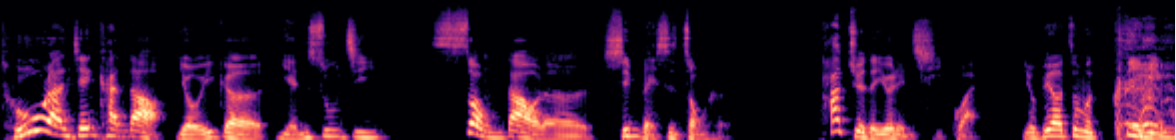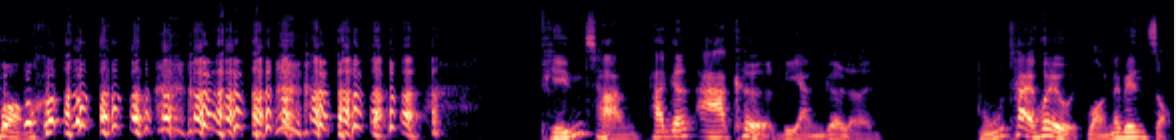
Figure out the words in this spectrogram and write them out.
突然间看到有一个盐酥鸡送到了新北市中和，他觉得有点奇怪，有必要这么地名化吗？平常他跟阿克两个人不太会往那边走，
